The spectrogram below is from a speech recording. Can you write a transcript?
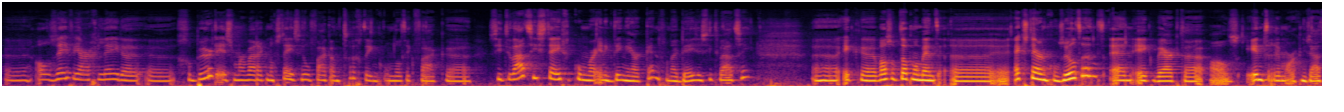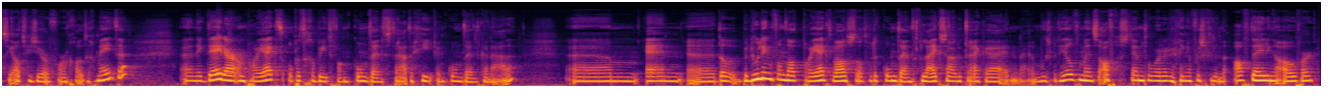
al zeven jaar geleden gebeurd is, maar waar ik nog steeds heel vaak aan terugdenk, omdat ik vaak situaties tegenkom waarin ik dingen herken vanuit deze situatie. Ik was op dat moment extern consultant en ik werkte als interim organisatieadviseur voor een grote gemeente. En ik deed daar een project op het gebied van contentstrategie en contentkanalen. Ehm, en eh, de bedoeling van dat project was dat we de content gelijk zouden trekken. En eh, moest met heel veel mensen afgestemd worden. Er gingen verschillende afdelingen over.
